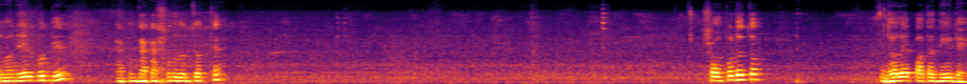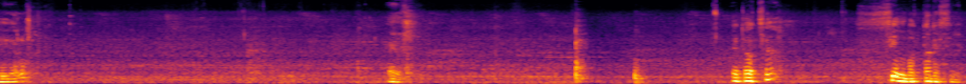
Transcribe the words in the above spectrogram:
এবার এর মধ্যে এখন দেখার সৌন্দর্যতে সম্পূর্ণ তো ধনের পাতা দিয়ে ঢেকে গেল। এটা হচ্ছে সিম ভর্তা রেসিপি।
